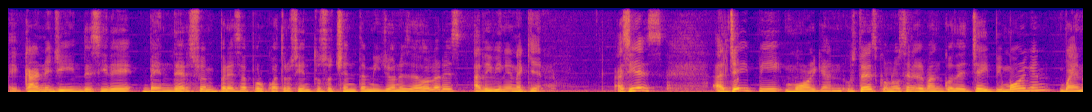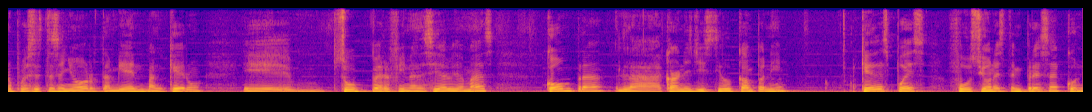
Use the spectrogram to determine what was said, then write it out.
eh, Carnegie decide vender su empresa por 480 millones de dólares. Adivinen a quién. Así es, a JP Morgan. ¿Ustedes conocen el banco de JP Morgan? Bueno, pues este señor también banquero, eh, súper financiero y demás, compra la Carnegie Steel Company, que después fusiona esta empresa con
